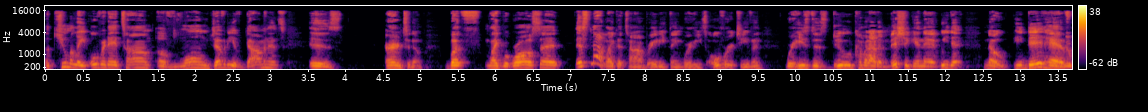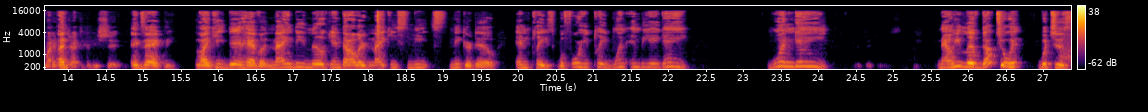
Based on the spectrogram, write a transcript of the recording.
accumulate over that time of longevity of dominance is earned to them. But like what Rawls said, it's not like a Tom Brady thing where he's overachieving, where he's this dude coming out of Michigan that we didn't. No, he did have nobody projected a, to be shit. Exactly. Like he did have a ninety million dollar Nike sneak, sneaker deal in place before he played one NBA game. One game. Now he lived up to it, which is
